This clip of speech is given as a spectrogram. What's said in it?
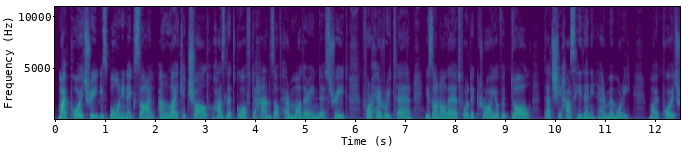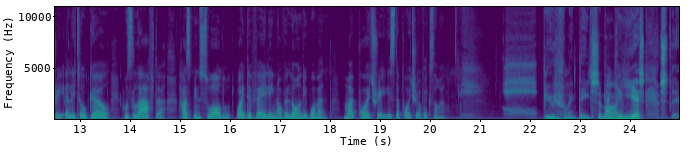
my poetry is born in exile, and like a child who has let go of the hands of her mother in the street for her return, is on alert for the cry of a doll that she has hidden in her memory. My poetry, a little girl whose laughter has been swallowed by the wailing of a lonely woman. My poetry is the poetry of exile. Beautiful indeed, Samar. Yes.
